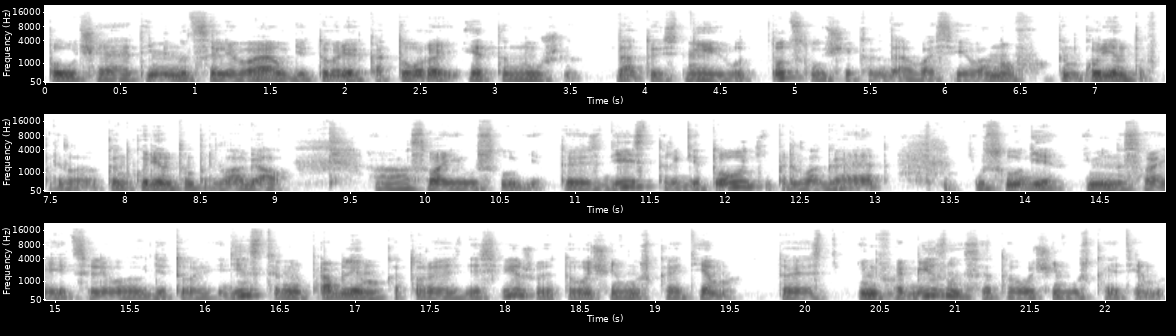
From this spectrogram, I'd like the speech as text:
получает именно целевая аудитория, которой это нужно. Да, то есть не вот тот случай, когда Вася Иванов конкурентов, конкурентам предлагал а, свои услуги. То есть здесь таргетологи предлагают услуги именно своей целевой аудитории. Единственную проблему, которую я здесь вижу, это очень узкая тема. То есть инфобизнес – это очень узкая тема.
